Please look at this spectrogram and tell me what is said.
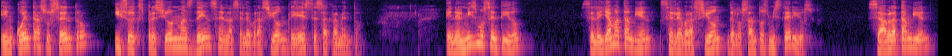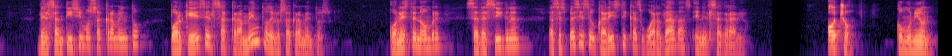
encuentra su centro y su expresión más densa en la celebración de este sacramento. En el mismo sentido, se le llama también celebración de los santos misterios. Se habla también del Santísimo Sacramento porque es el sacramento de los sacramentos. Con este nombre se designan las especies eucarísticas guardadas en el sagrario. 8. Comunión.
